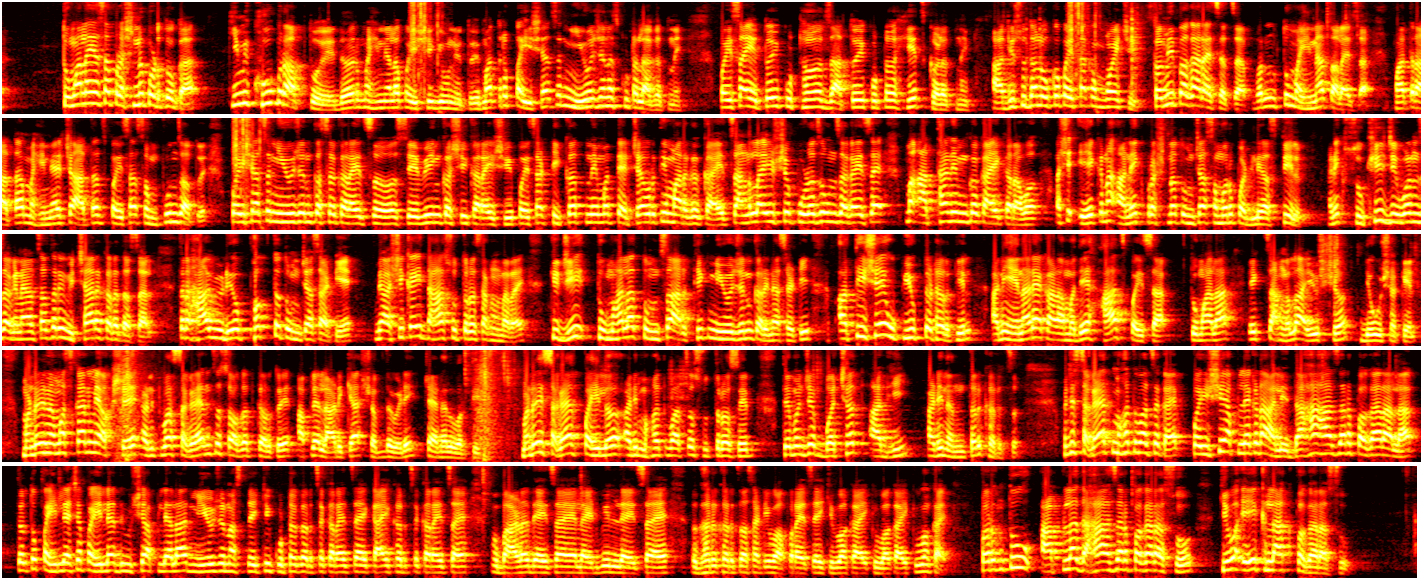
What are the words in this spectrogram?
तुम्हाला याचा प्रश्न पडतो का? की मी खूप राबतोय दर महिन्याला पैसे घेऊन येतोय मात्र पैशाचं नियोजनच कुठं लागत नाही. पैसा येतोय कुठं जातोय कुठं हेच कळत नाही. आधी सुद्धा लोक पैसा कमवायचे कमी पगार असायचा परंतु महिना चालायचा. मात्र आता महिन्याच्या आताच पैसा संपून जातोय. पैशाचं नियोजन कसं करायचं सेव्हिंग कशी करायची पैसा टिकत नाही मग त्याच्यावरती मार्ग काय? चांगलं आयुष्य पुढे जाऊन जगायचं आहे मग आता नेमकं काय करावं? असे एक ना अनेक प्रश्न तुमच्यासमोर पडले असतील. आणि सुखी जीवन जगण्याचा जर विचार करत असाल तर हा व्हिडिओ फक्त तुमच्यासाठी आहे. मी अशी काही दहा सूत्र सांगणार आहे की जी तुम्हाला तुमचं आर्थिक नियोजन करण्यासाठी अतिशय उपयुक्त ठरतील आणि येणाऱ्या काळामध्ये हाच पैसा तुम्हाला एक चांगलं आयुष्य देऊ शकेल. मंडळी नमस्कार मी अक्षय आणि तुम्हाला सगळ्यांचं स्वागत करतोय आपल्या लाडक्या शब्दवेडे चॅनलवरती. मंडळी सगळ्यात पहिलं आणि महत्वाचं सूत्र असेल ते म्हणजे बचत आधी आणि नंतर खर्च. म्हणजे सगळ्यात महत्वाचं काय? पैसे आपल्याकडे आले दहा हजार पगार आला तर तो पहिल्याच्या पहिल्या दिवशी आपल्याला नियोजन असते की कुठं खर्च करायचा आहे काय खर्च करायचा आहे मग भाडं द्यायचं आहे लाइट बिल द्यायचं आहे घर खर्चासाठी वापरायचं आहे किंवा काय किंवा काय किंवा काय? परंतु आपला दहा हजार पगार असो किंवा एक लाख पगार असो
